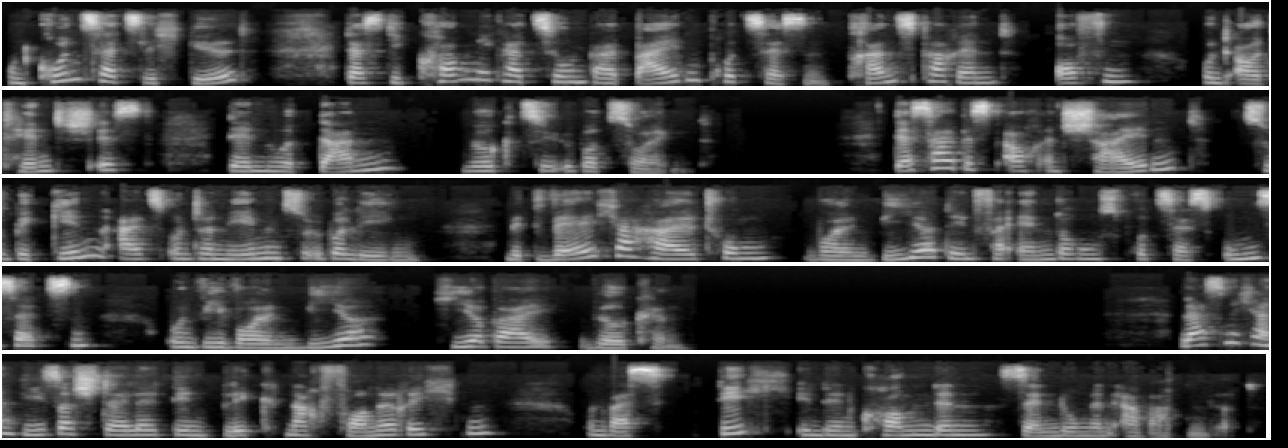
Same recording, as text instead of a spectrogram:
Und grundsätzlich gilt, dass die Kommunikation bei beiden Prozessen transparent, offen und authentisch ist, denn nur dann wirkt sie überzeugend. Deshalb ist auch entscheidend, zu Beginn als Unternehmen zu überlegen, mit welcher Haltung wollen wir den Veränderungsprozess umsetzen und wie wollen wir hierbei wirken. Lass mich an dieser Stelle den Blick nach vorne richten und was dich in den kommenden Sendungen erwarten wird.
